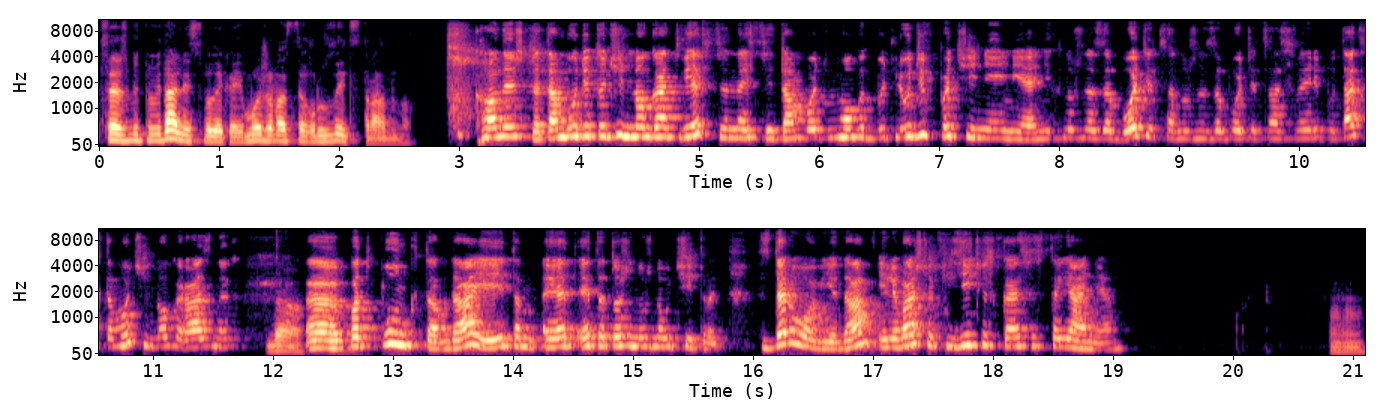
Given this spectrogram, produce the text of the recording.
це ж відповідальність велика, і може вас це грузить странно. Конечно, там будет очень много ответственности, там вот могут быть люди в подчинении, о них нужно заботиться, нужно заботиться о своей репутации, там очень много разных Да. э, подпунктов, да, и это, э- это тоже нужно учитывать. Здоровье, да, или ваше физическое состояние. Угу.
